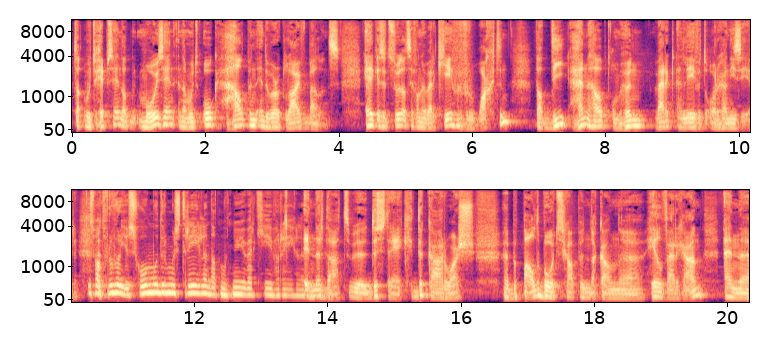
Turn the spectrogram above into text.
Dat moet hip zijn, dat moet mooi zijn en dat moet ook helpen in de work-life balance. Eigenlijk is het zo dat ze van hun werkgever verwachten dat die hen helpt om hun werk en leven te organiseren. Dus wat vroeger je schoonmoeder moest regelen, dat moet nu je werkgever regelen? Inderdaad. De strijk, de carwash, eh, bepaalde boodschappen, dat kan uh, heel ver gaan. En eh,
